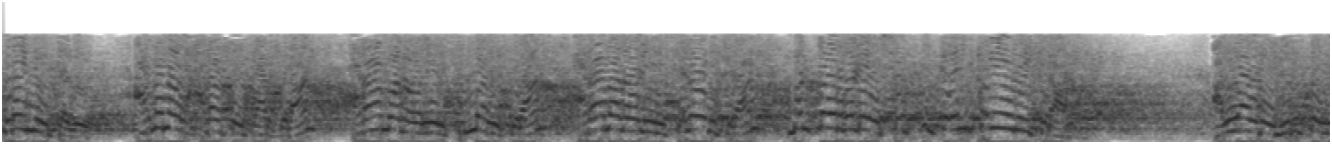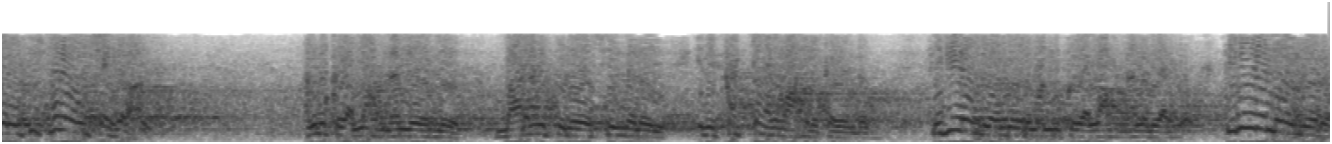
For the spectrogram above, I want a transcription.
குறைந்து விட்டது அதனால் ஹராத்தை பார்க்கிறான் ஹராமான வழியில் சம்பாதிக்கிறான் ஹராமான வழியில் செலவழிக்கிறான் மற்றவர்களுடைய சொத்துக்களில் கையை வைக்கிறான். அல்லாவுடைய விருப்பங்களை துஷ்பிரயோகம் செய்கிறான். அன்புக்கு அல்லாஹ் நல்லது மரணத்துடைய சிந்தனை இது கட்டாயமாக இருக்க வேண்டும். திடீரென்று வந்து ஒரு மண்ணுக்கு எல்லாம் நல்லதார்கள் திடீரென்று வந்து ஒரு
